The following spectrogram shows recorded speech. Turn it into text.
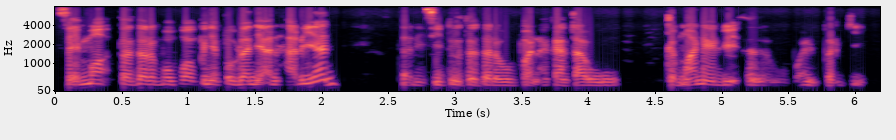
semak tuan-tuan dan puan punya perbelanjaan harian. Dari situ tuan-tuan dan puan akan tahu ke mana duit tuan-tuan dan puan pergi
